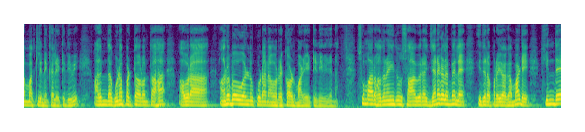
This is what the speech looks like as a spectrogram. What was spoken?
ನಮ್ಮ ಕ್ಲಿನಿಕಲ್ಲಿ ಇಟ್ಟಿದ್ದೀವಿ. ಅದರಿಂದ ಗುಣಪಟ್ಟವರಂತಹ ಅವರ ಅನುಭವಗಳನ್ನು ಕೂಡ ನಾವು ರೆಕಾರ್ಡ್ ಮಾಡಿ ಇಟ್ಟಿದ್ದೀವಿ ಇದನ್ನು. ಸುಮಾರು ಹದಿನೈದು ಸಾವಿರ ಜನಗಳ ಮೇಲೆ ಇದರ ಪ್ರಯೋಗ ಮಾಡಿ ಹಿಂದೆ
